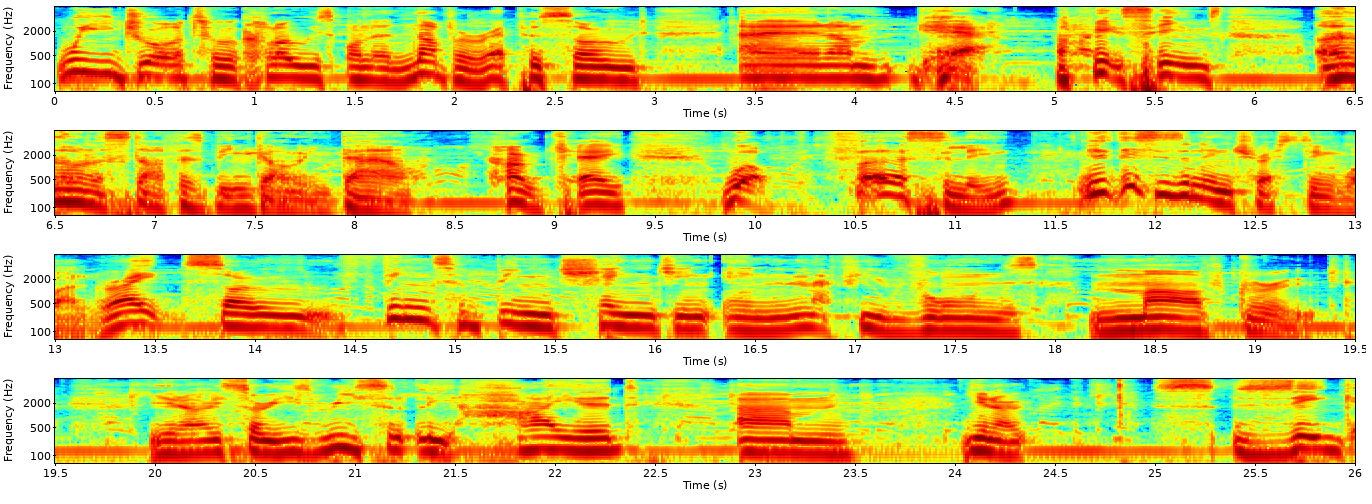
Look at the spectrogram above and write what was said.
we draw to a close on another episode, and um, yeah, it seems a lot of stuff has been going down. Okay, well, firstly, this is an interesting one, right? So things have been changing in Matthew Vaughn's Marv Group. You know, so he's recently hired, um, you know, Zig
